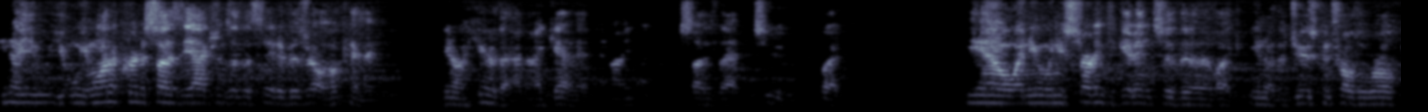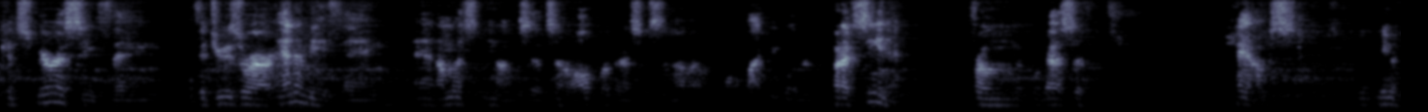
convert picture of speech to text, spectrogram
you know, you, you want to criticize the actions of the state of Israel. Okay, you know, I hear that, and I get it, and I criticize that too. But you know, when you when you're starting to get into the like, you know, the Jews control the world conspiracy thing, the Jews are our enemy thing, and I'm not, you know, it's not all progressives, not all black people, but I've seen it from the progressive camps, you know,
